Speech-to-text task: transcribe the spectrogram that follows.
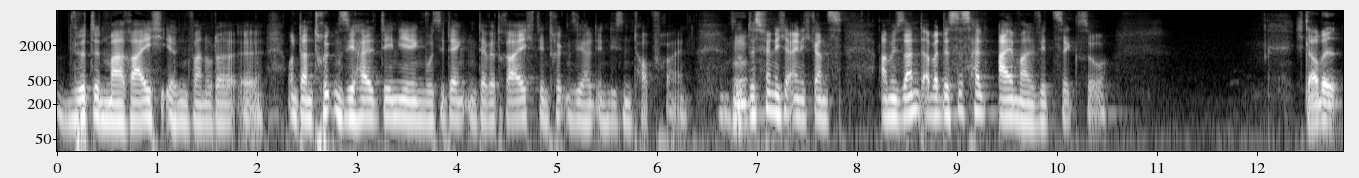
wird denn mal reich irgendwann oder äh, und dann drücken sie halt denjenigen, wo sie denken, der wird reich, den drücken sie halt in diesen Topf rein. Mhm. So, das finde ich eigentlich ganz amüsant, aber das ist halt einmal witzig so. Ich glaube,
